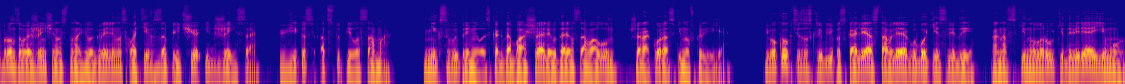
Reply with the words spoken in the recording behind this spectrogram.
Бронзовая женщина остановила Грейлина, схватив за плечо и Джейса. Викас отступила сама. Никс выпрямилась, когда Баашали ударился о валун, широко раскинув крылья. Его когти заскребли по скале, оставляя глубокие следы. Она вскинула руки, доверяя ему,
